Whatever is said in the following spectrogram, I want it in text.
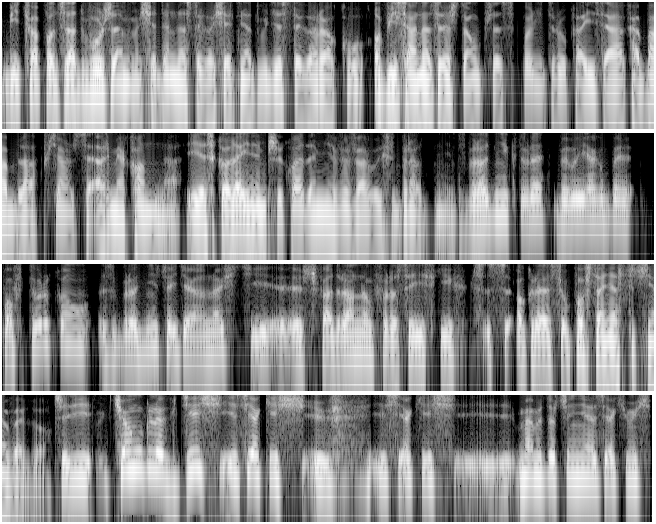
bitwa pod Zadwórzem 17 sierpnia 20 roku, opisana zresztą przez politruka Izaaka Babla w książce Armia Konna, jest kolejnym przykładem niebywałych zbrodni. Zbrodni, które były jakby powtórką zbrodniczej działalności y, szwadronów rosyjskich z, z okresu powstania styczniowego. Czyli ciągle gdzieś jest jakieś, y, jest jakieś, mamy do czynienia z jakimś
